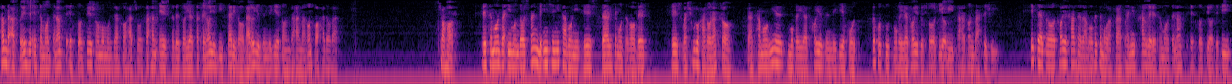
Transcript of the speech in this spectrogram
هم به افزایش اعتماد به نفس احساسی شما منجر خواهد شد و هم عشق رضایت و قنای بیشتری را برای زندگیتان به ارمغان خواهد آورد. چهار اعتماد و ایمان داشتن به اینکه می توانید عشق درک متقابل عشق و شور و حرارت را در تمامی موقعیت های زندگی خود به خصوص موقعیت های دشوار بیابید و از آن بهره جویید. یکی از راههای خلق روابط موفق و نیز خلق اعتماد نفس احساسی عاطفی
